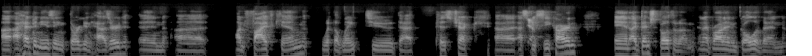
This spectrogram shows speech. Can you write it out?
uh, I had been using Thorgan Hazard in uh, on five chem with a link to that Piszczek uh, SBC card. And I benched both of them and I brought in Golovin,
